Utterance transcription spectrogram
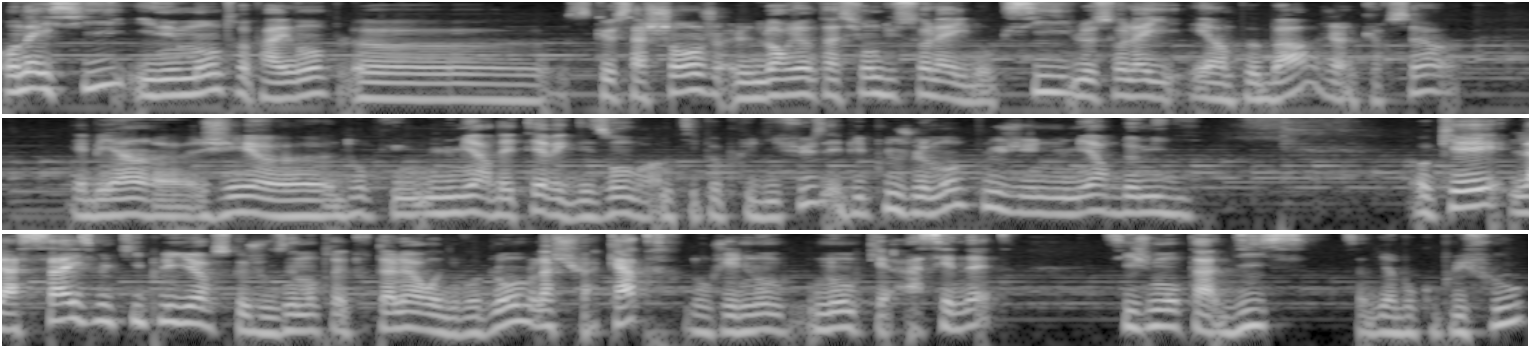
On a ici, il nous montre par exemple euh, ce que ça change, l'orientation du soleil. Donc si le soleil est un peu bas, j'ai un curseur, eh bien euh, j'ai euh, donc une lumière d'été avec des ombres un petit peu plus diffuses, et puis plus je le monte, plus j'ai une lumière de midi. Ok, la size multiplier, ce que je vous ai montré tout à l'heure au niveau de l'ombre, là je suis à 4, donc j'ai une ombre, qui est assez nette. Si je monte à 10, ça devient beaucoup plus flou.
